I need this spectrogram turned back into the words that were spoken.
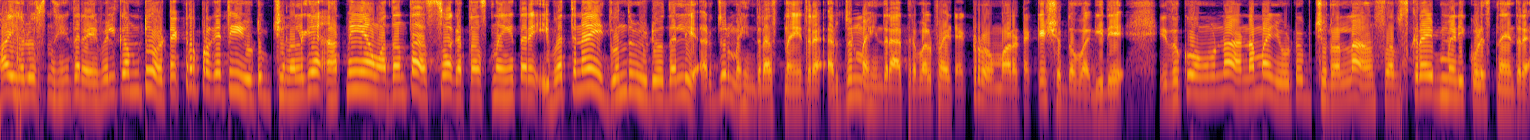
ಹಾಯ್ ಹಲೋ ಸ್ನೇಹಿತರೆ. Welcome to tractor Pragati YouTube ಚಾನಲ್ಗೆ ಆತ್ಮೀಯವಾದಂಥ ಸ್ವಾಗತ. ಸ್ನೇಹಿತರೆ, ಇವತ್ತಿನ ಇದೊಂದು ವಿಡಿಯೋದಲ್ಲಿ ಅರ್ಜುನ್ ಮಹೀಂದ್ರ ಸ್ನೇಹಿತರೆ. Arjun Mahindra triple five tractor ಮಾರಾಟಕ್ಕೆ ಶುದ್ಧವಾಗಿದೆ. ಇದಕ್ಕೂ ಮುನ್ನ ನಮ್ಮ ಯೂಟ್ಯೂಬ್ ಚಾನಲ್ನ ಸಬ್ಸ್ಕ್ರೈಬ್ ಮಾಡಿಕೊಳ್ಳಿ ಸ್ನೇಹಿತರೆ.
